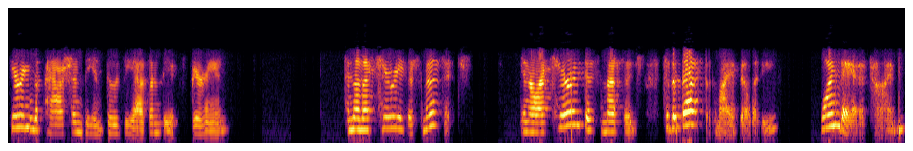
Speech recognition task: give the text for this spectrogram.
hearing the passion, the enthusiasm, the experience. And then I carry this message. You know, I carry this message to the best of my ability, one day at a time,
